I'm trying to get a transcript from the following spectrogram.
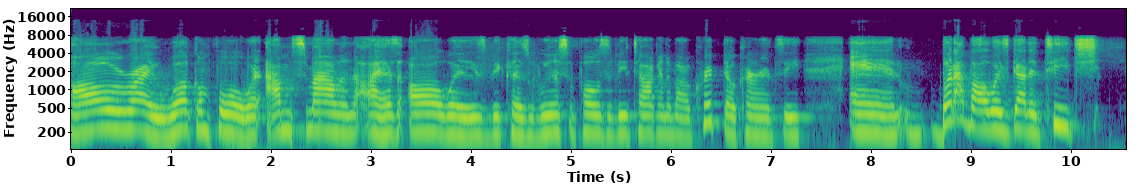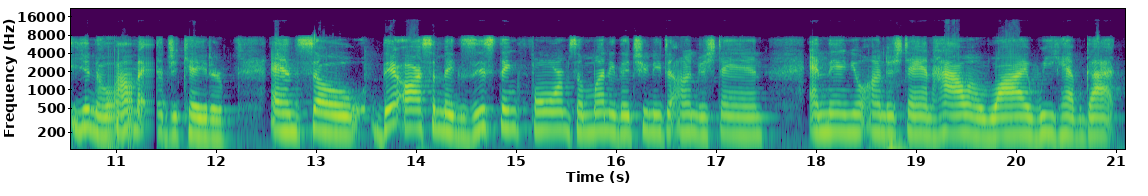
All right, welcome forward. I'm smiling as always because we're supposed to be talking about cryptocurrency and but I've always got to teach you know, I'm an educator. And so there are some existing forms of money that you need to understand. And then you'll understand how and why we have got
